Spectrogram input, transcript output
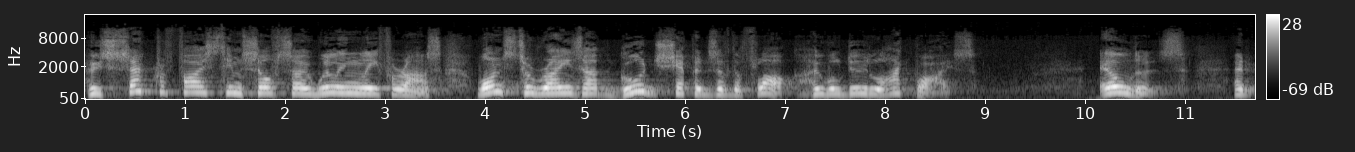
who sacrificed himself so willingly for us, wants to raise up good shepherds of the flock who will do likewise. Elders, and,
